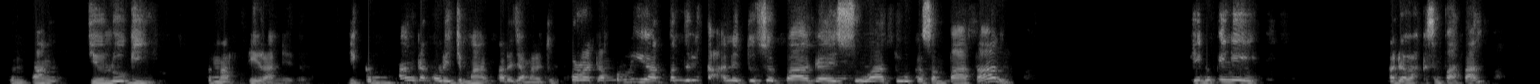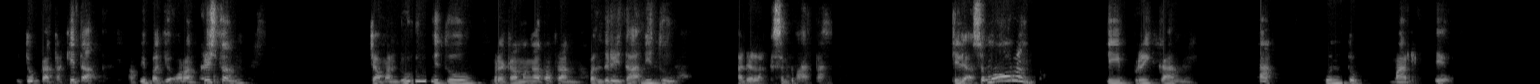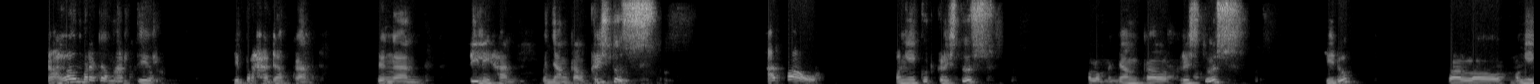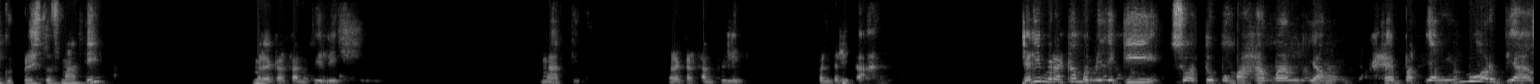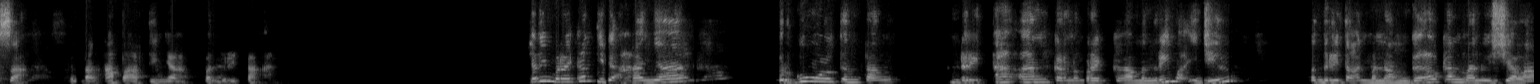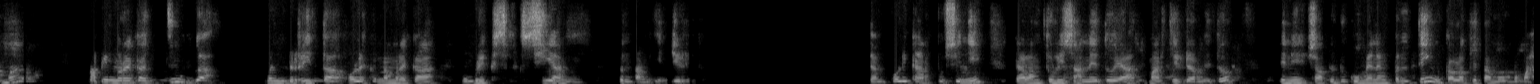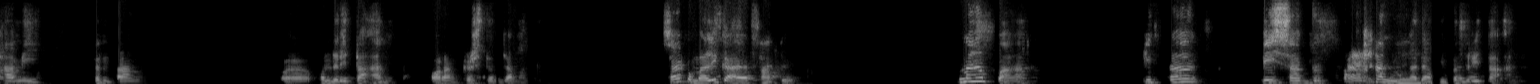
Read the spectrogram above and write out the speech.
tentang geologi kemartiran itu dikembangkan oleh jemaat pada zaman itu. Mereka melihat penderitaan itu sebagai suatu kesempatan. Hidup ini adalah kesempatan, itu kata kita. Tapi bagi orang Kristen, zaman dulu itu mereka mengatakan penderitaan itu adalah kesempatan. Tidak semua orang diberikan hak untuk martir. Kalau mereka martir, diperhadapkan dengan pilihan menyangkal Kristus atau mengikut Kristus. Kalau menyangkal Kristus hidup, kalau mengikut Kristus mati, mereka akan pilih mati. Mereka akan pilih penderitaan. Jadi mereka memiliki suatu pemahaman yang hebat, yang luar biasa tentang apa artinya penderitaan. Jadi mereka tidak hanya bergumul tentang penderitaan karena mereka menerima Injil, penderitaan menanggalkan manusia lama, tapi mereka juga menderita oleh karena mereka memberi kesaksian tentang Injil itu. Dan Polikarpus ini dalam tulisan itu ya, martyrdom itu, ini satu dokumen yang penting kalau kita mau memahami tentang uh, penderitaan orang Kristen zaman dulu. Saya kembali ke ayat 1. Kenapa kita bisa bertahan menghadapi penderitaan?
